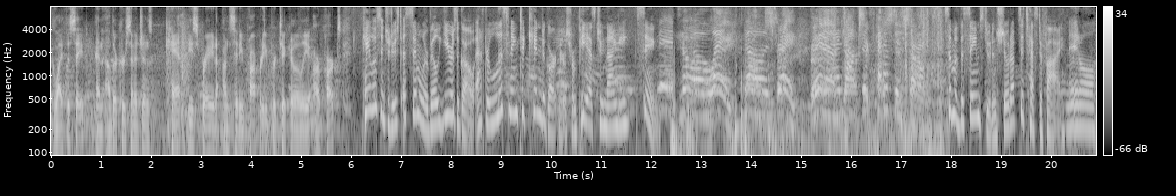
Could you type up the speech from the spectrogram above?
glyphosate and other carcinogens can't be sprayed on city property, particularly our parks. Kallos introduced a similar bill years ago after listening to kindergartners from PS 290 sing. No way, no spray, ban toxic pesticides. Some of the same students showed up to testify. It'll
